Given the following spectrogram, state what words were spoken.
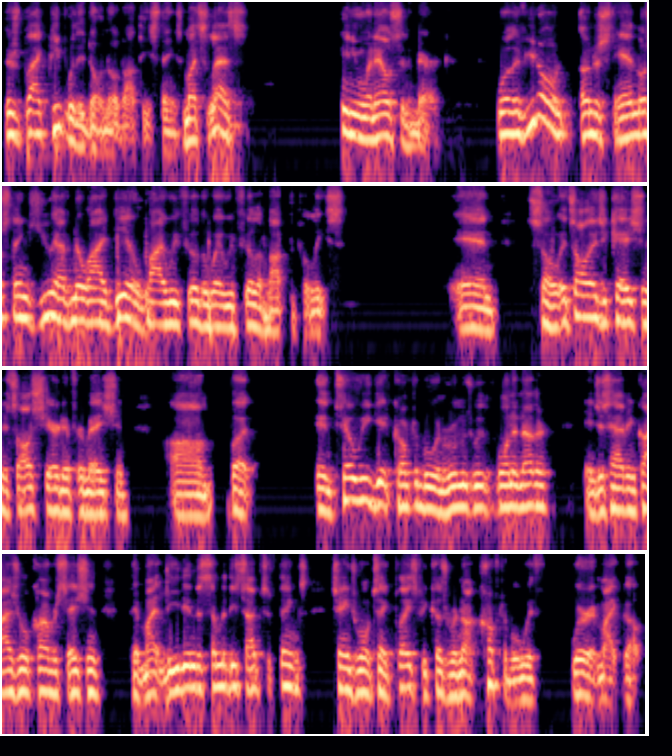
There's black people that don't know about these things much less anyone else in America. Well, if you don't understand those things, you have no idea why we feel the way we feel about the police. And so it's all education, it's all shared information. Um, but until we get comfortable in rooms with one another and just having casual conversation that might lead into some of these types of things, change won't take place because we're not comfortable with where it might go.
